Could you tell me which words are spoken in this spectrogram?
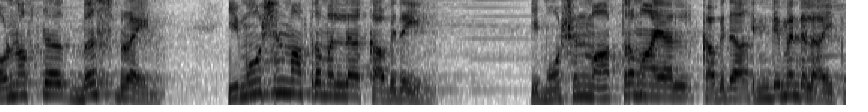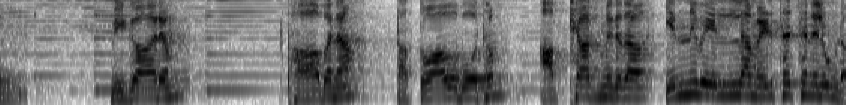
One of the best brain emotion മാത്രമല്ല കവിതയിൽ. ഇമോഷൻ മാത്രമായാൽ കവിത സെന്റിമെന്റലായി പോകും വികാരം ഭാവന തത്വാവബോധം ആധ്യാത്മികത എന്നിവയെല്ലാം എഴുത്തച്ഛനിലുണ്ട്.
